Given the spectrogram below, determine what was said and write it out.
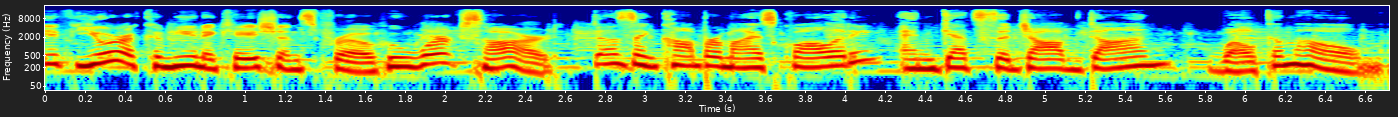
If you're a communications pro who works hard, doesn't compromise quality, and gets the job done, welcome home.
